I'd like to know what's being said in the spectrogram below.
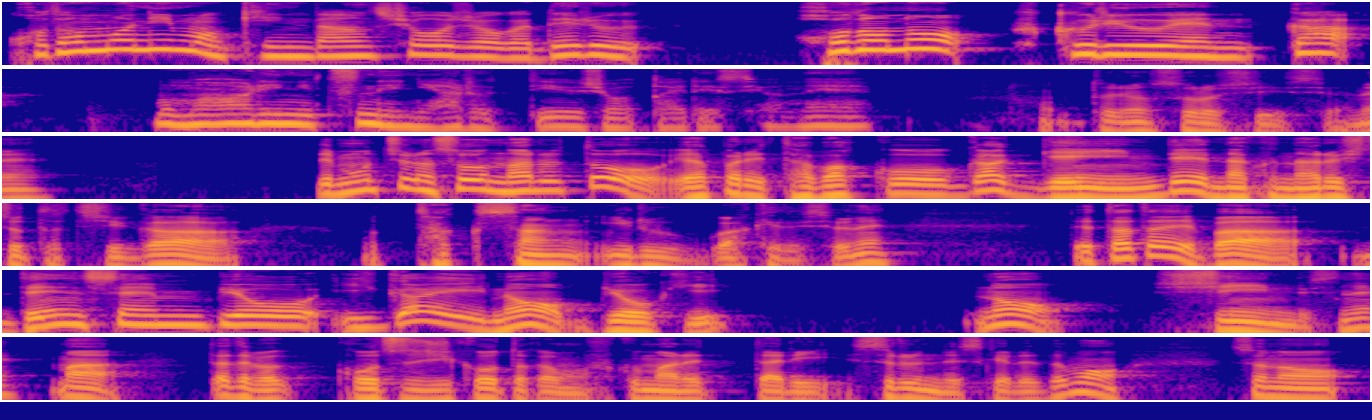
子供にも禁断症状が出るほどの副流炎がもう周りに常にあるっていう状態ですよね。本当に恐ろしいですよね。でもちろんそうなるとやっぱりタバコが原因で亡くなる人たちがたくさんいるわけですよね。で例えば伝染病以外の病気の死因ですね。まあ例えば交通事故とかも含まれたりするんですけれどもその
